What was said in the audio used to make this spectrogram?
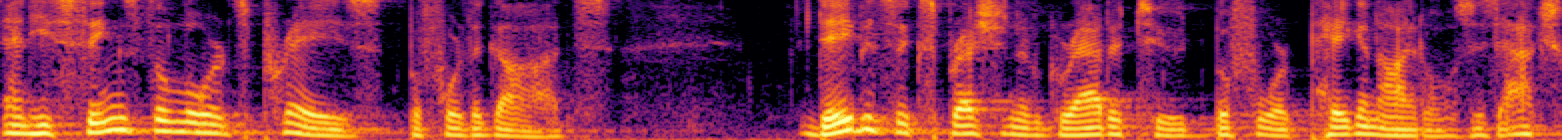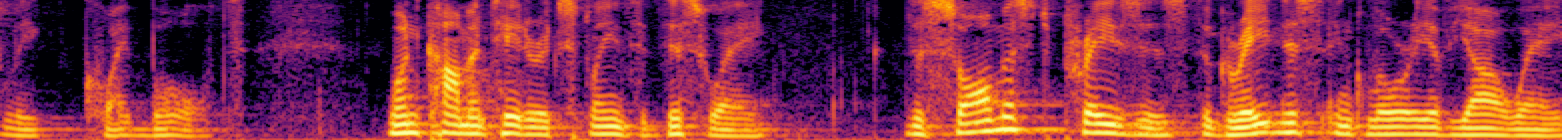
and he sings the Lord's praise before the gods. David's expression of gratitude before pagan idols is actually quite bold. One commentator explains it this way The psalmist praises the greatness and glory of Yahweh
